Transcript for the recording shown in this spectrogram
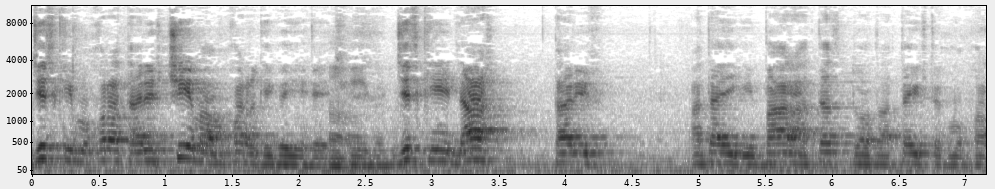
जिसकी मुकर तारीख छः माह मुकर की गई है। जिसकी लास्ट तारीख अदायगी बारह दस दो हज़ार तेईस तक मुकर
